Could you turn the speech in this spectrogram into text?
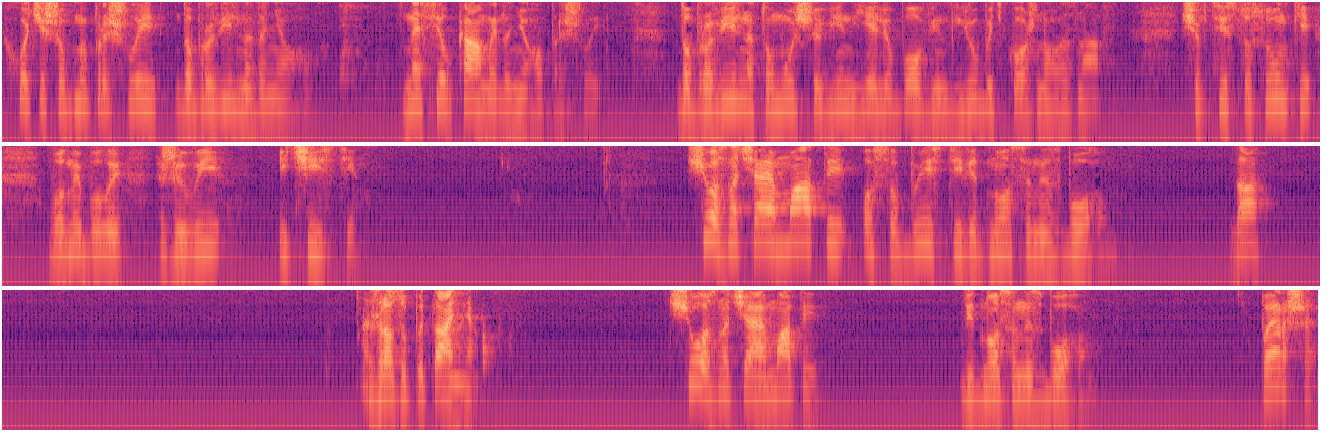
хоче, щоб ми прийшли добровільно до нього. Не сілками до нього прийшли. Добровільно, тому що Він є любов, Він любить кожного з нас. Щоб ці стосунки вони були живі і чисті. Що означає мати особисті відносини з Богом? Да? Зразу питання. Що означає мати відносини з Богом? Перше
